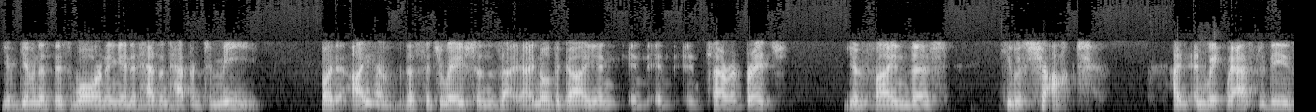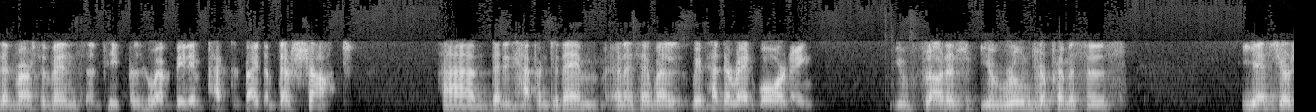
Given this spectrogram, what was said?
you've given us this warning, and it hasn't happened to me." But I have the situations. I, I know the guy in in in, in Clarenbridge. You'll find that he was shocked, and and we, after these adverse events and people who have been impacted by them, they're shocked um, that it happened to them. And I say, well, we've had the red warning you've flooded, you've ruined your premises. Yes, you're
